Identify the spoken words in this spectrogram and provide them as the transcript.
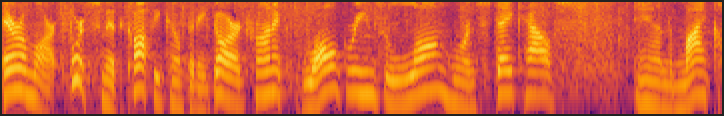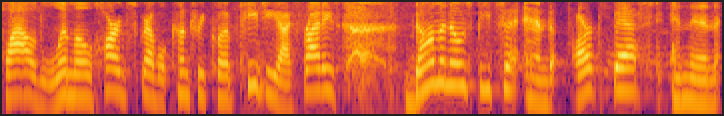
Aramark, Fort Smith Coffee Company, Guardtronic, Walgreens Longhorn Steakhouse, and My Cloud Limo, Hardscrabble Country Club, TGI Fridays, Domino's Pizza, and ArcBest, and then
